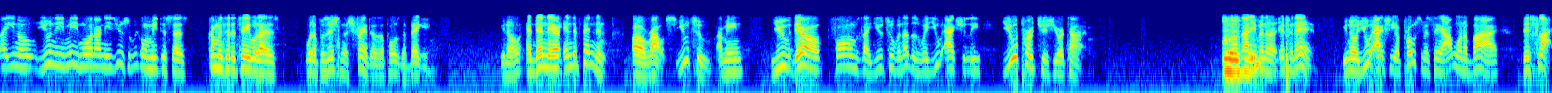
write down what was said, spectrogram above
Like, you know, you need me more than I need you, so we're gonna meet this as coming to the table as with a position of strength as opposed to begging. You know, and then there are independent uh, routes. YouTube. I mean, you there are forums like YouTube and others where you actually you purchase your time. So mm-hmm. it's not mm-hmm. even a if and and. You know, you actually approach them and say, "I want to buy this slot."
